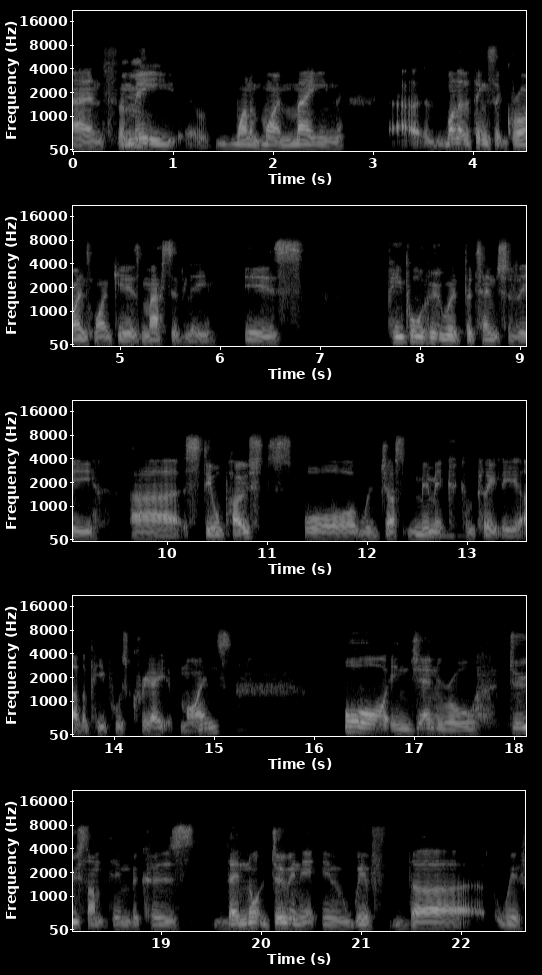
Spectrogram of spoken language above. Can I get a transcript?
And for mm. me, one of my main, uh, one of the things that grinds my gears massively is people who would potentially uh, steal posts or would just mimic completely other people's creative minds or in general do something because they're not doing it in, with the with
